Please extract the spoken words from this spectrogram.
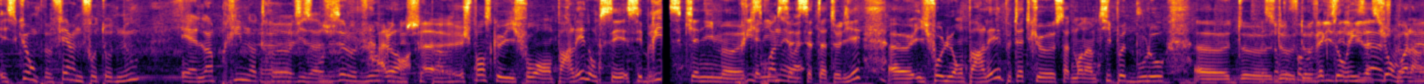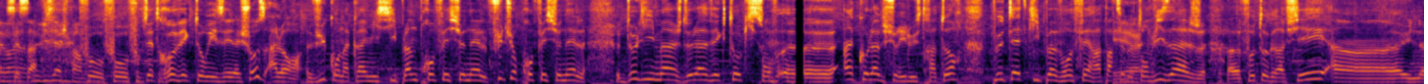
est-ce qu'on peut faire une photo de nous et elle imprime notre Euh, visage disait l'autre jour. mais Alors, je sais pas. euh, je pense qu'il faut en parler. Donc, c'est c'est Brice qui anime, euh, qui anime ouais. cet atelier. Euh, il faut lui en parler. Peut-être que ça demande un petit peu de boulot euh, de, vectorisation. visage, voilà, Ouais, c'est ça. Visage. Faut, faut, faut peut-être revectoriser les choses. Alors, vu qu'on a quand même ici plein de professionnels, futurs professionnels de l'image, de la vecto qui sont euh, incollables sur Illustrator, peut-être qu'ils peuvent refaire à partir Et de ouais. ton visage euh, photographié un- une,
